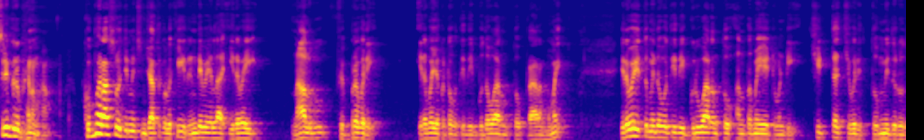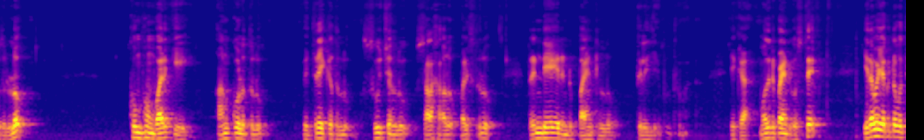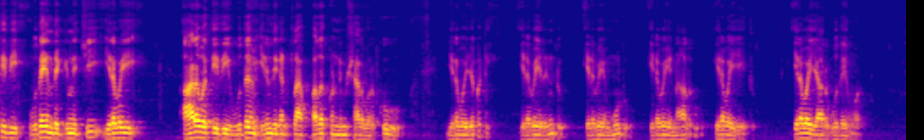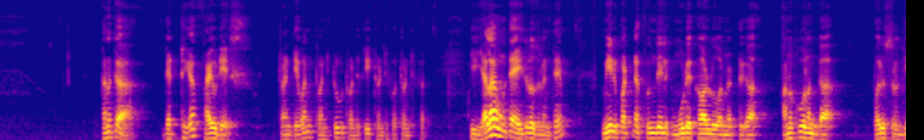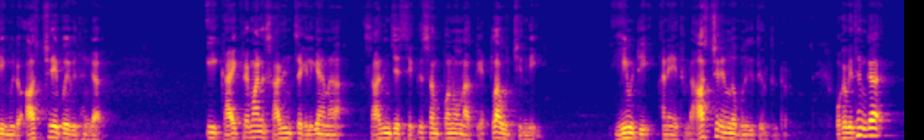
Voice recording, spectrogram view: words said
శ్రీ గురుభ్య నమ. కుంభరాశిలో జన్మించిన జాతకులకి రెండు వేల ఇరవై నాలుగు ఫిబ్రవరి ఇరవై ఒకటవ తేదీ బుధవారంతో ప్రారంభమై ఇరవై తొమ్మిదవ తేదీ గురువారంతో అంతమయ్యేటువంటి చిట్ట చివరి తొమ్మిది రోజుల్లో కుంభం వారికి అనుకూలతలు వ్యతిరేకతలు సూచనలు సలహాలు పరిస్థితులు రెండే రెండు పాయింట్లలో తెలియజేయబోతున్నాను ఇక మొదటి పాయింట్కి వస్తే ఇరవై ఒకటవ తేదీ ఉదయం దగ్గర నుంచి ఇరవై ఆరవ తేదీ ఉదయం ఎనిమిది గంటల పదకొండు నిమిషాల వరకు ఇరవై ఒకటి ఇరవై రెండు ఇరవై మూడు ఇరవై నాలుగు ఇరవై ఐదు ఇరవై ఆరు ఉదయం వరకు. కనుక గట్టిగా five days twenty one twenty two twenty three twenty four twenty five ఇవి ఎలా ఉంటాయి ఐదు రోజులంటే మీరు పట్టిన కుందేలకు మూడే కాళ్ళు అన్నట్టుగా అనుకూలంగా పరిస్థితులకి మీరు ఆశ్చర్యపోయే విధంగా ఈ కార్యక్రమాన్ని సాధించగలిగానా సాధించే శక్తి సంపన్నం నాకు ఎట్లా వచ్చింది? ఏమిటి? అనేటువంటి ఆశ్చర్యంలో మునిగి తేలుతుంటారు. ఒక విధంగా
